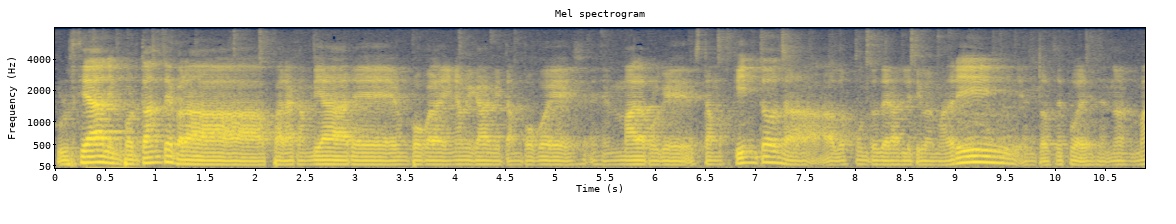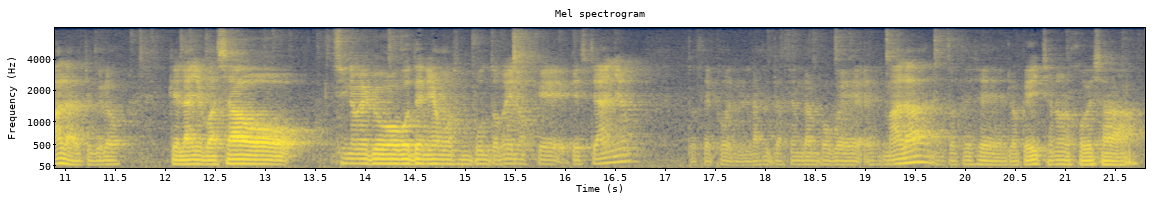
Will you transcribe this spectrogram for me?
crucial, importante para, para cambiar eh, un poco la dinámica que tampoco es, es mala porque estamos quintos a, a dos puntos del Atlético de Madrid, entonces pues no es mala, yo creo que el año pasado, si no me equivoco, teníamos un punto menos que, este año. Entonces, pues la situación tampoco es, mala. Entonces, eh, lo que he dicho, ¿no? El jueves a,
